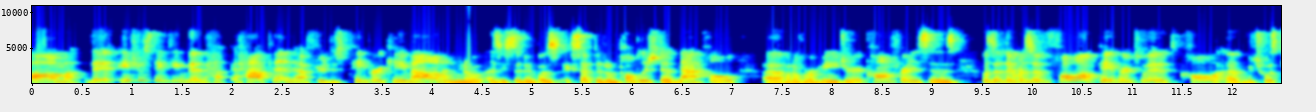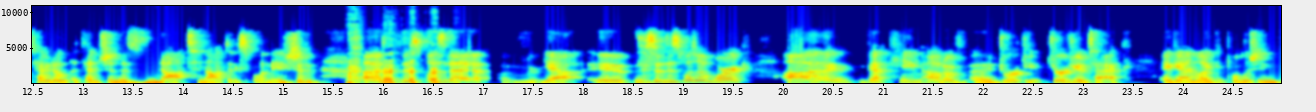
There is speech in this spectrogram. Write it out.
Um, the interesting thing that ha- happened after this paper came out, and you know, as you said, it was accepted and published at NAACL, uh, one of our major conferences, was that there was a follow-up paper to it called, uh, which was titled "Attention is not not explanation." Uh, so this was a, yeah, it, so this was a work uh, that came out of uh, Georgia, Georgia Tech again, like publishing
